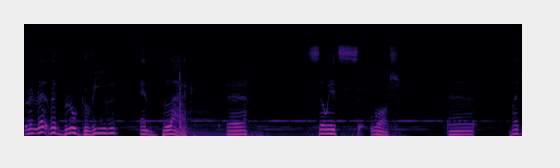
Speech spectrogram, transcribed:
red, red, blue, green, and black. Uh, so it's what? Uh, red,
